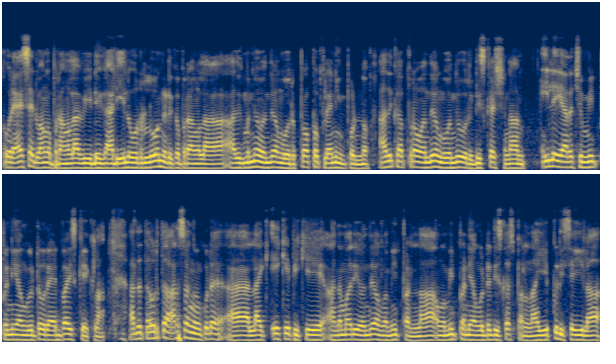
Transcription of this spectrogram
ஒரு வாங்க போறாங்களா வீடு காடி இல்ல ஒரு லோன் எடுக்க போறாங்களா அதுக்கு முன்னே வந்து அவங்க ஒரு ப்ராப்பர் பிளானிங் பண்ணணும் அதுக்கப்புறம் வந்து அவங்க வந்து ஒரு டிஸ்கஷனா இல்லை யாராச்சும் மீட் பண்ணி அவங்ககிட்ட ஒரு அட்வைஸ் கேட்கலாம். அதை தவிர்த்து அரசாங்கம் கூட லைக் ஏகேபிகே அந்த மாதிரி வந்து அவங்க மீட் பண்ணலாம். அவங்க மீட் பண்ணி அவங்ககிட்ட டிஸ்கஸ் பண்ணலாம். எப்படி செய்யலாம்?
